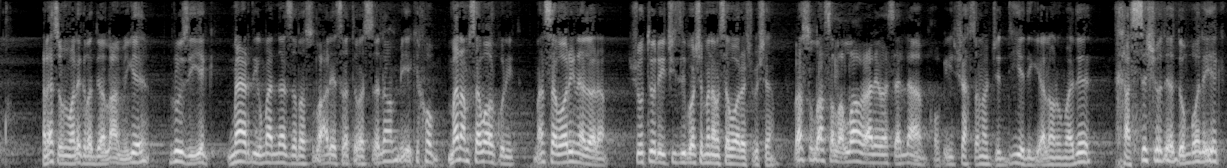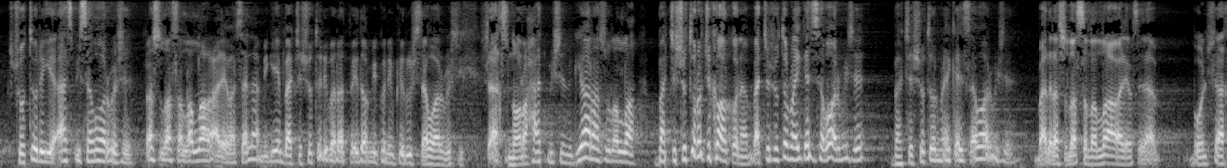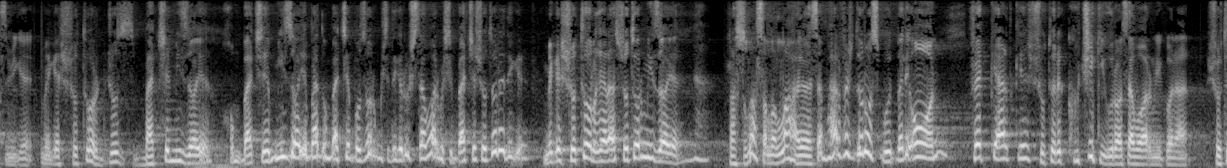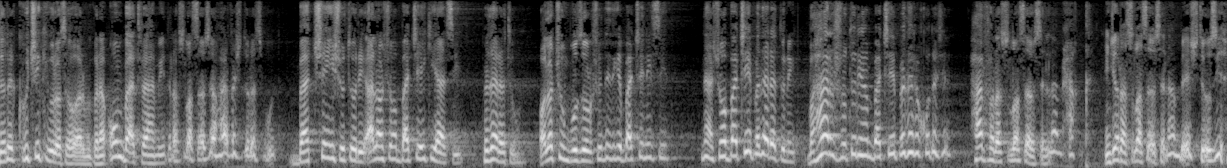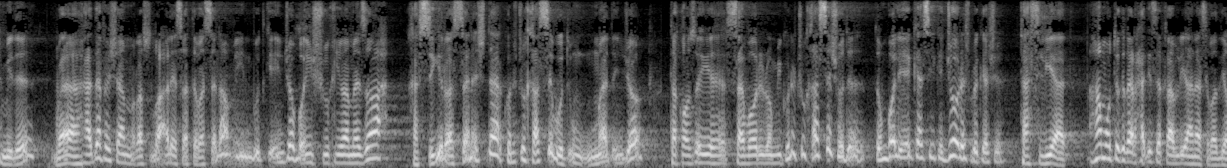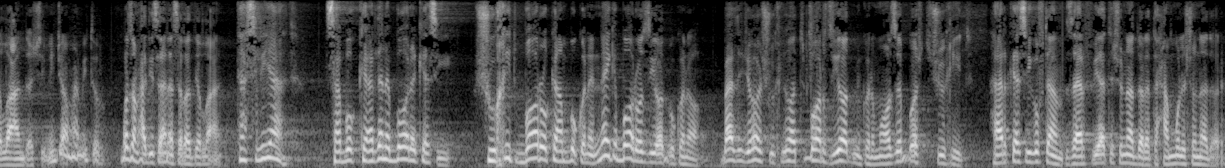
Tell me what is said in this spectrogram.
أنس بن مالک رضی الله عنه روزی یک مردی اومد نزد رسول الله علیه و السلام میگه که خب منم سوار کنید من سواری ندارم شطوری چیزی باشه منم سوارش بشم. رسول الله صلی الله علیه و سلم. خب این شخص الان جدیه دیگه الان اومده خسته شده دنبال یک شطوری یه اسبی سوار بشه. رسول الله صلی الله علیه و سلم میگه بچه شطوری برات پیدا می‌کنیم که روش سوار بشی. شخص ناراحت میشه میگه یا رسول الله بچه شطور رو چیکار کنم؟ بچه شطور ما کسی سوار میشه؟ بچه شطور ما کسی سوار میشه؟ بعد رسول الله صلی الله علیه و سلم به اون شخص میگه میگه شطور جز بچه میزایه. خب بچه میزایه بعد اون بچه بزرگ میشه دیگه روش سوار میشه بچه شطور دیگه. میگه شطور غیر از شطور میزایه. نه. رسول الله صلی الله علیه و سلم حرفش درست بود ولی اون فکر کرد که شطور کوچیکی او را سوار می‌کنن. شطور کوچیکی او را سوار می‌کنن. اون بد فهمید رسول الله صلی الله علیه و حرفش درست بود. بچه شطوری. الان شما بچه کی هستید؟ پدرتون. حالا چون بزرگ شدید دیگه بچه نیستید. نه شما بچه پدرتونید و هر شطوری هم بچه پدر خودشه. حرف رسول الله صلی الله علیه و حق. اینجا رسول الله صلی الله علیه و بهش توضیح میده و هدفش هم رسول الله علیه و سلام این بود که اینجا با این شوخی و مزاح خستگی را سنش در کنه. چون خسته بود. اومد اینجا تقاضای سواری رو می‌کنه چون خسته شده. دنبال یک کسی که جورش بکشه. تسلیت. همونطور که در حدیث قبلی انس رضی الله عنه داشتیم. اینجا هم همینطور. بازم حدیث انس رضی الله عنه. تسلیت. سبک کردن بار کسی. شوخیت بار رو کم بکنه. نه که بار رو زیاد بکنه. بعضی جاها شوخیات بار زیاد می‌کنه. مواظب باش شوخیت. هر کسی گفتم ظرفیتشو نداره تحملشو نداره.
